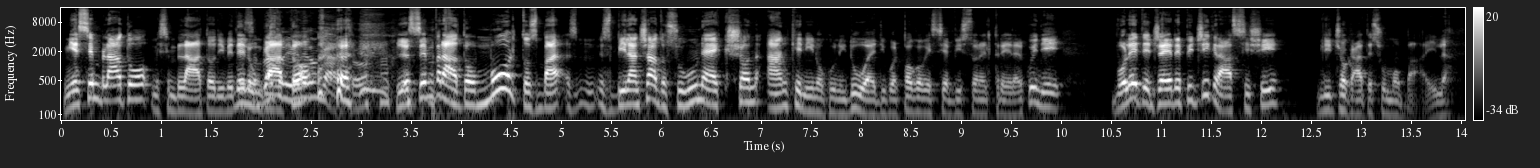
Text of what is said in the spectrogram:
mi è sembrato, mi è sembrato di vedere un gatto. vedere un gatto? mi è sembrato molto sba- sbilanciato su un action anche Nino Kuni 2 di quel poco che si è visto nel trailer. Quindi volete JRPG classici, li giocate su mobile.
